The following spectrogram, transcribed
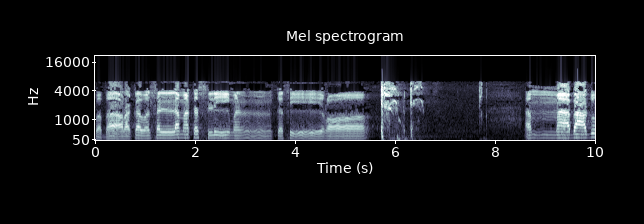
وبارك وسلم تسليما كثيرا. أما بعد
